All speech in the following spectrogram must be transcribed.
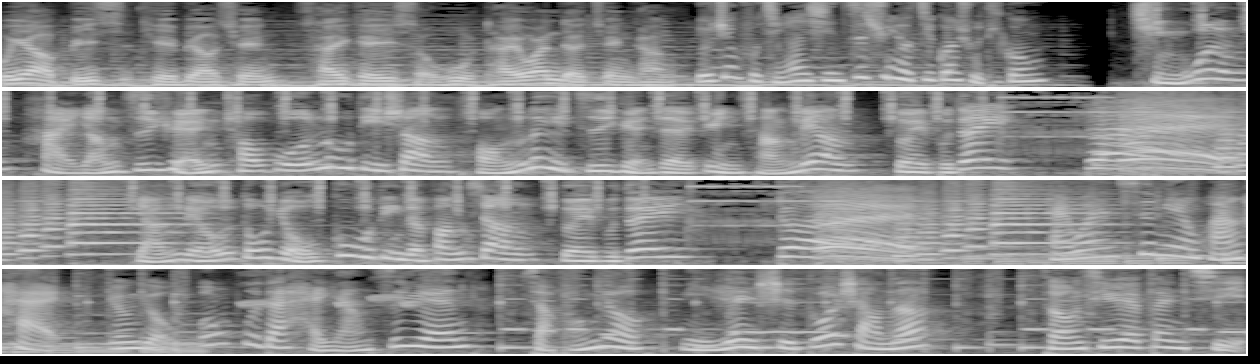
不要彼此贴标签，才可以守护台湾的健康。由政府请安心资讯由机关署提供。请问海洋资源超过陆地上同类资源的蕴藏量，对不对？对。洋流都有固定的方向，对不对？对。台湾四面环海，拥有丰富的海洋资源。小朋友，你认识多少呢？从七月份起，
